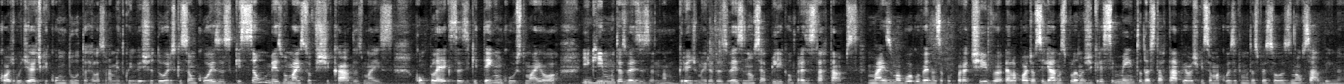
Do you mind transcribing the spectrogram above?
código de ética e conduta, relacionamento com investidores, que são coisas que são mesmo mais sofisticadas, mais complexas e que têm um custo maior e uhum. que muitas vezes, na grande maioria das vezes, não se aplicam para as startups. Mas uma boa governança corporativa, ela pode auxiliar nos planos de crescimento da startup. Eu acho que isso é uma coisa que muitas pessoas não sabem, né?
